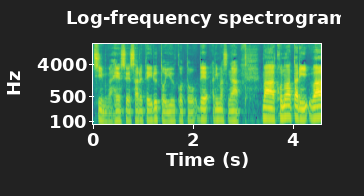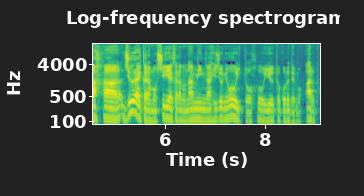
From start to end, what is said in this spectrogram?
チームームが編成されているということでありますが、まあ、この辺りは従来からもシリアからの難民が非常に多いというところでもあると、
